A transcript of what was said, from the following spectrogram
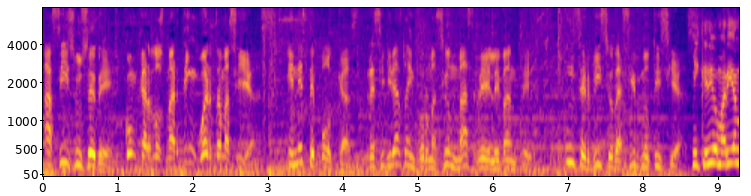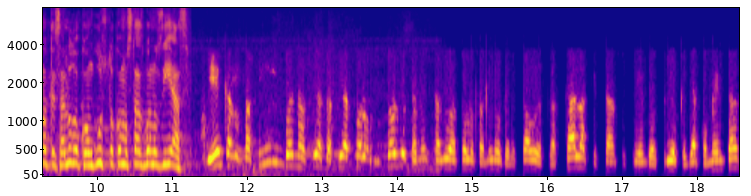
Así sucede con Carlos Martín Huerta Macías. En este podcast recibirás la información más relevante. Un servicio de Asir Noticias. Mi querido Mariano, te saludo con gusto. ¿Cómo estás? Buenos días. Bien, Carlos Martín. Buenos días a ti, a todo el auditorio. También saludo a todos los amigos del estado de Tlaxcala que están sufriendo el frío que ya comentas.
